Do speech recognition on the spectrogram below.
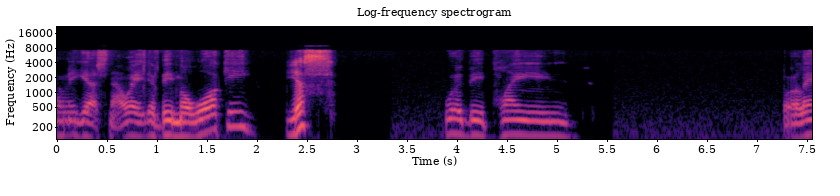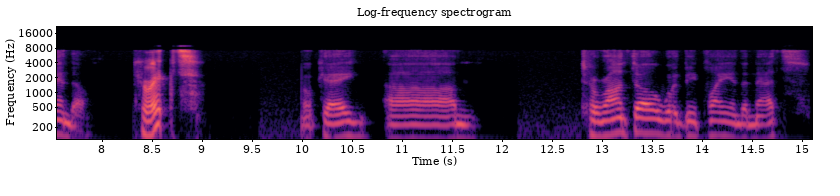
let me guess now. Wait, it'd be Milwaukee. Yes. Would be playing Orlando. Correct. Okay. Um, Toronto would be playing the Nets.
